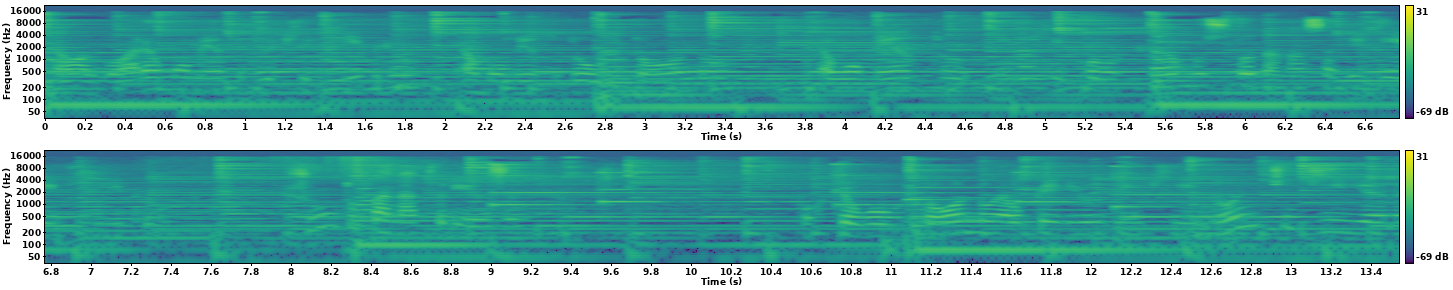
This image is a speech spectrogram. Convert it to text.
Então agora é o momento do equilíbrio, é o momento do outono, é o momento em que colocamos toda a nossa vida em equilíbrio junto com a natureza. Porque o outono é o período em que noite e dia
